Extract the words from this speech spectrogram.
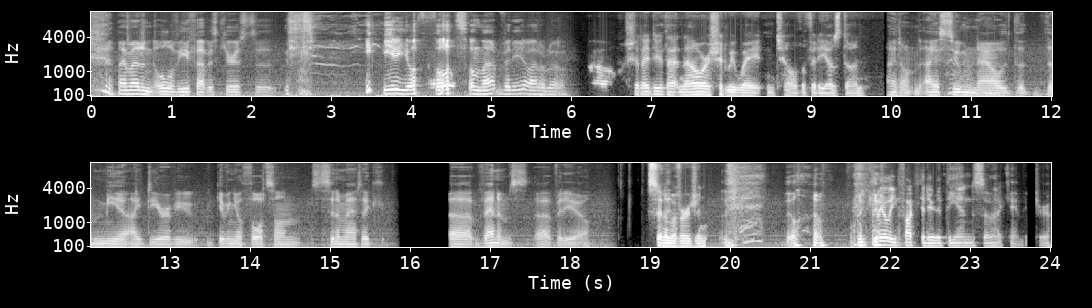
I imagine all of EFAP is curious to hear your thoughts on that video. I don't know. should I do that now or should we wait until the video's done? I don't. I assume now the the mere idea of you giving your thoughts on cinematic uh, Venom's uh, video. Cinema Virgin. They'll, um, Clearly fucked the dude at the end, so that can't be true.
